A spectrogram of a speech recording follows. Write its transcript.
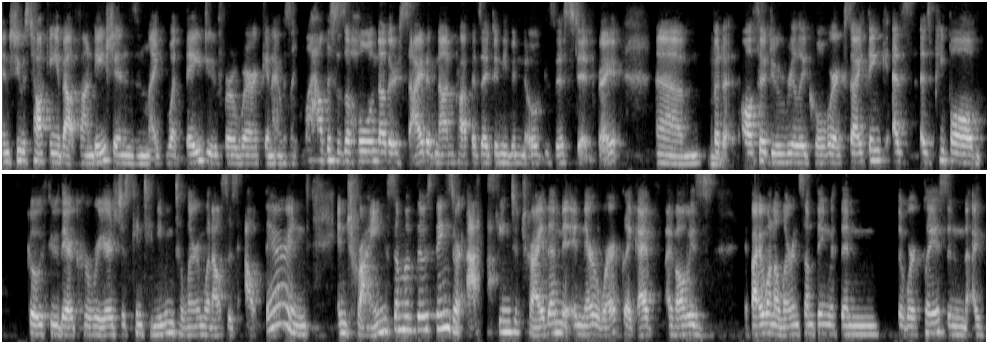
And she was talking about foundations and like what they do for work and i was like wow this is a whole nother side of nonprofits i didn't even know existed right? Um, but also do really cool work. So i think as as people go through their careers just continuing to learn what else is out there and and trying some of those things or asking to try them in their work. Like i've i've always if i want to learn something within the workplace and I,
